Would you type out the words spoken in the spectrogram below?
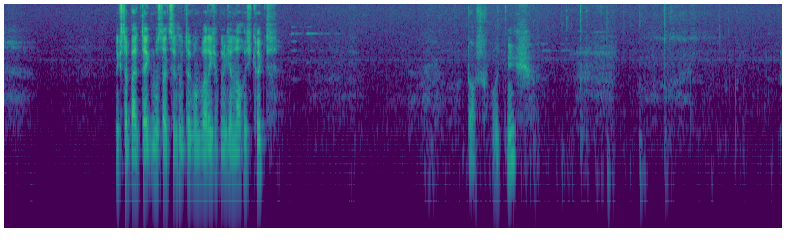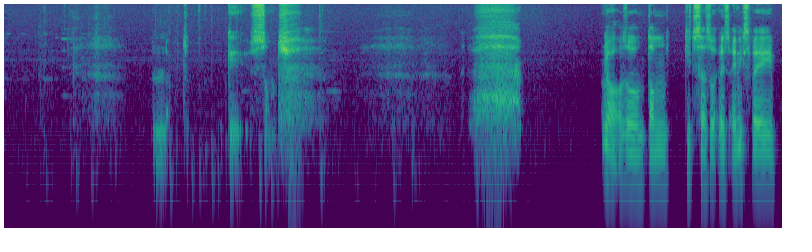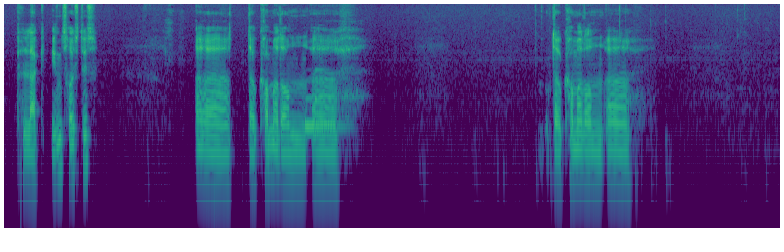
Nichts dabei denken muss, da jetzt im Hintergrund warte. Ich habe nämlich eine Nachricht gekriegt. Das freut mich. bleibt gesund. Ja, also und dann gibt es also als ähnliches bei Plugins heißt es. Äh, da kann man dann äh, da kann man dann äh,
